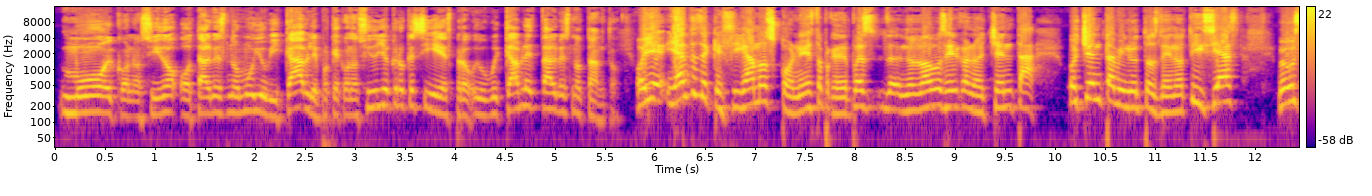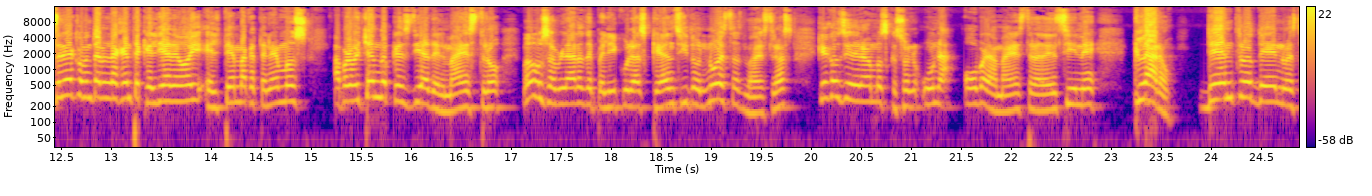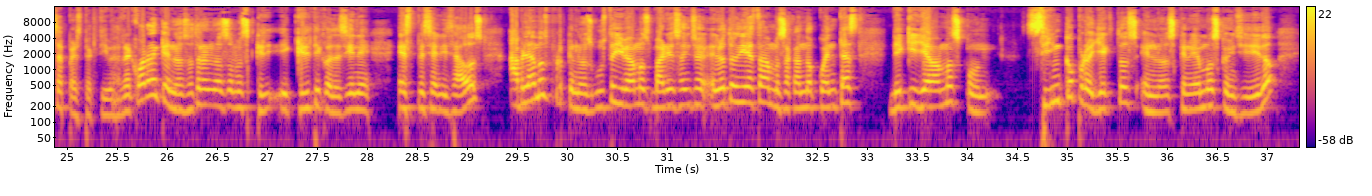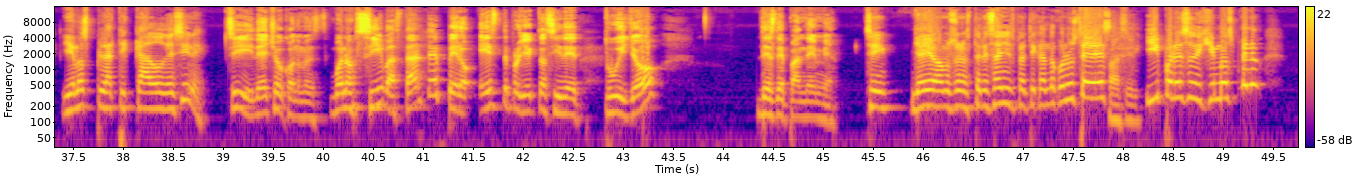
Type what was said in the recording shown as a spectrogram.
muy conocido o tal vez no muy ubicable, porque conocido yo creo que sí es, pero ubicable tal vez no tanto. Oye, y antes de que sigamos con esto, porque después nos vamos a ir con 80, 80 minutos de noticias, me gustaría comentarle a la gente que el día de hoy el tema que tenemos, aprovechando que es Día del Maestro, vamos a hablar de películas que han sido nuestras maestras, que consideramos que son una obra maestra del cine. Claro, dentro de nuestra perspectiva. Recuerden que nosotros no somos críticos de cine especializados, hablamos porque nos gusta, llevamos varios años. El otro día estábamos sacando cuentas de que llevamos con cinco proyectos en los que hemos coincidido y hemos platicado de cine. Sí, de hecho, cuando bueno, sí, bastante, pero este proyecto así de tú y yo, desde pandemia. Sí, ya llevamos unos tres años platicando con ustedes. Fácil. Y por eso dijimos, bueno,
